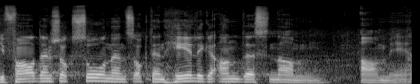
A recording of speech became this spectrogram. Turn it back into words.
I Faderns och Sonens och den helige Andes namn. Amen.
